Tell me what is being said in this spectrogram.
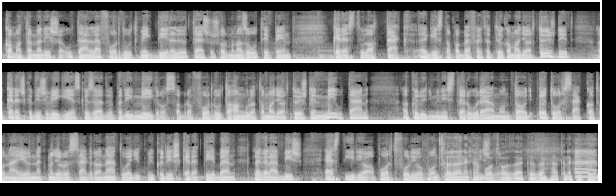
kamatemelése után lefordult még délelőtt, elsősorban az OTP-n keresztül adták egész nap a befektetők a magyar tőzsdét, a kereskedés végéhez közeledve pedig még rosszabbra fordult a hangulat a magyar tőzsdén, miután a külügyminiszter úr elmondta, hogy öt ország katonái jönnek Magyarországra a NATO együttműködés keretében, legalábbis ezt írja a portfólió.hu. De ennek nem volt hozzá köze. Hát ennek hát,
